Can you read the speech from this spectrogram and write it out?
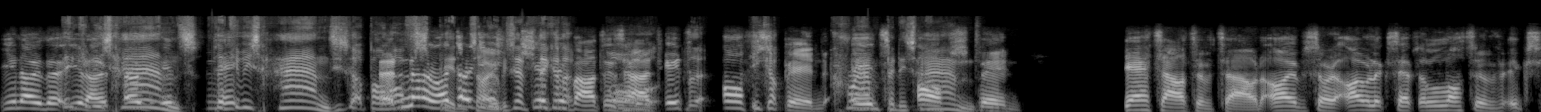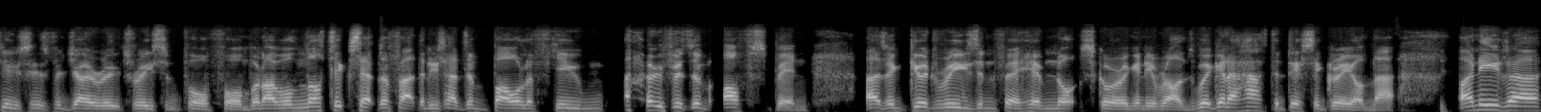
You know that. You know, his hands. it- Think of his hands. He's got bowl Uh, off no, I don't give He's a shit about his oh, hand. It's off spin. cramp It's in his off hand. spin. Get out of town. I'm sorry. I will accept a lot of excuses for Joe Root's recent poor form, but I will not accept the fact that he's had to bowl a few overs of off spin as a good reason for him not scoring any runs. We're going to have to disagree on that. I need uh,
